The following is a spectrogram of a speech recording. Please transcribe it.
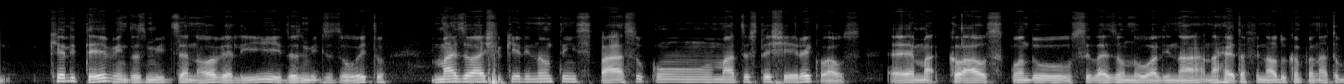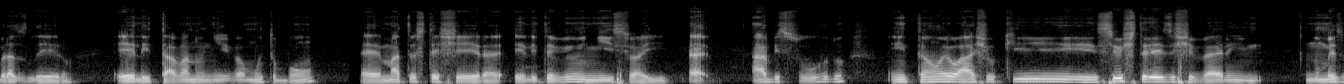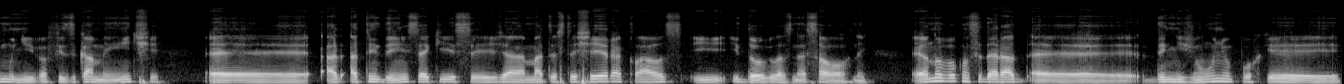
que ele teve em 2019 ali, 2018 mas eu acho que ele não tem espaço com Matheus Teixeira e Klaus. É, Klaus, quando se lesionou ali na, na reta final do Campeonato Brasileiro, ele estava no nível muito bom. É, Matheus Teixeira, ele teve um início aí é, absurdo. Então eu acho que se os três estiverem no mesmo nível fisicamente, é, a, a, tendência é que seja Matheus Teixeira, Klaus e, e, Douglas nessa ordem. Eu não vou considerar é, Denis Júnior porque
